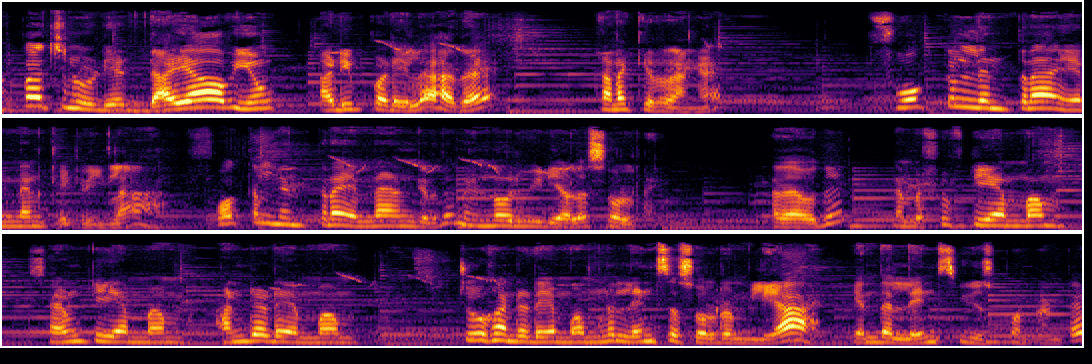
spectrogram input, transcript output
அப்பாச்சனுடைய டயாவையும் அடிப்படையில் அதை கணக்கிடுறாங்க. ஃபோக்கல் லென்த்னா என்னன்னு கேட்குறீங்களா ஃபோக்கல் லென்த்னா என்னங்கிறத இன்னொரு வீடியோவில் சொல்கிறேன் அதாவது நம்ம fifty MM seventy MM hundred MM two hundred எம்எம்னு லென்ஸை சொல்கிறோம் இல்லையா? எந்த லென்ஸ் யூஸ் பண்ணுறன்ட்டு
